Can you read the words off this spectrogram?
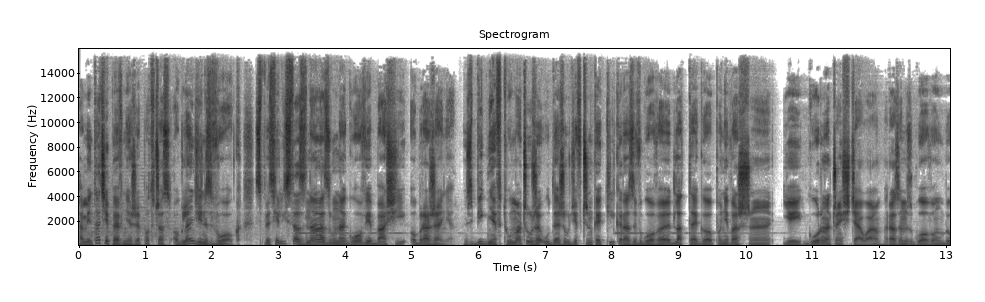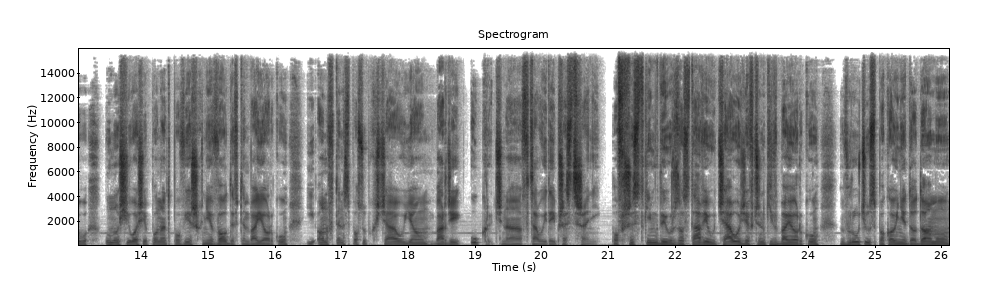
Pamiętacie pewnie, że podczas oględzin zwłok specjalista znalazł na głowie Basi obrażenia. Zbigniew tłumaczył, że uderzył dziewczynkę kilka razy w głowę, dlatego, ponieważ e, jej górna część ciała razem z głową był, unosiła się ponad powierzchnię wody w tym bajorku i on w ten sposób chciał ją bardziej ukryć na, w całej tej przestrzeni. Po wszystkim, gdy już zostawił ciało dziewczynki w bajorku, wrócił spokojnie do domu,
